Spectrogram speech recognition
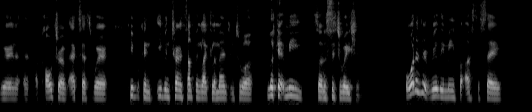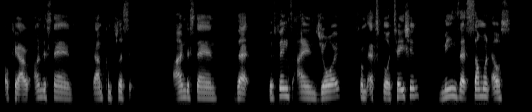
we're in a, a culture of excess where people can even turn something like lament into a look at me sort of situation. But what does it really mean for us to say, okay, I understand that I'm complicit. I understand that the things I enjoy from exploitation means that someone else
